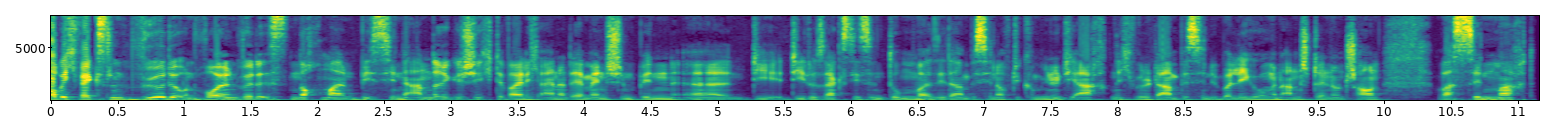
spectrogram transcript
Ob ich wechseln würde und wollen würde, ist noch mal ein bisschen eine andere Geschichte, weil ich einer der Menschen bin, äh, die, die du sagst, die sind dumm, weil sie da ein bisschen auf die Community achten. Ich würde da ein bisschen Überlegungen anstellen und schauen, was Sinn macht.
